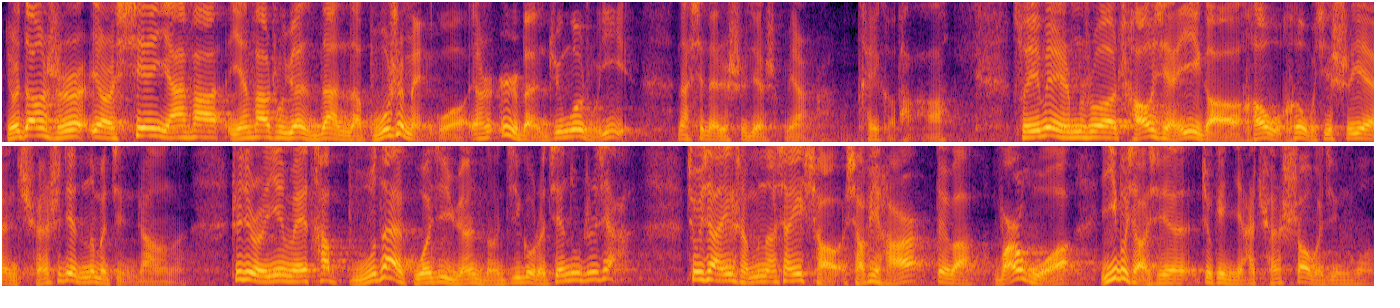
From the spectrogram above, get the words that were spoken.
你说当时要是先研发研发出原子弹的不是美国，要是日本军国主义，那现在这世界什么样啊？忒可怕啊！所以为什么说朝鲜一搞核武核武器试验，全世界都那么紧张呢？这就是因为它不在国际原子能机构的监督之下，就像一个什么呢？像一个小小屁孩儿，对吧？玩火一不小心就给你家全烧个精光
